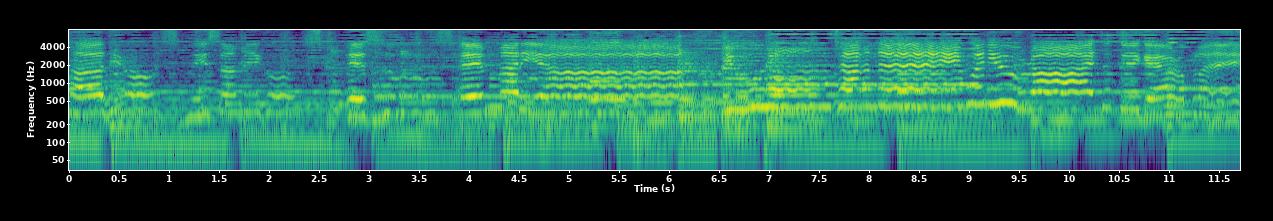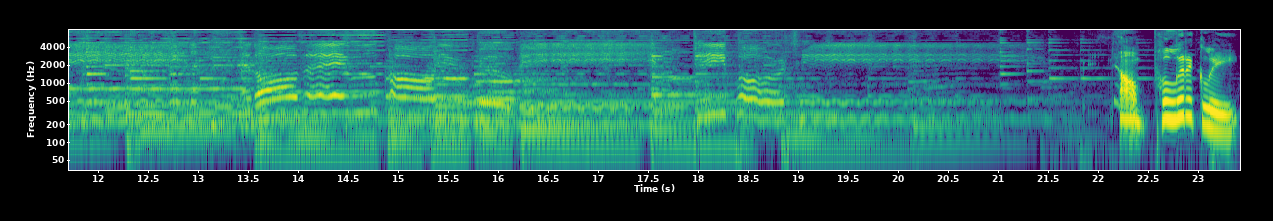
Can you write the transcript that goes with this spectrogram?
Adios, mis amigos, Jesus and Maria. Now, politically,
